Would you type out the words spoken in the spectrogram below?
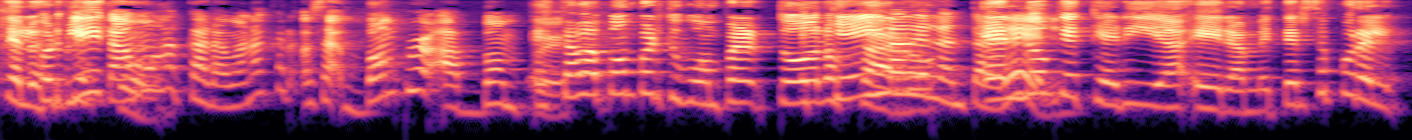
te lo porque explico. estamos a caravana, a cara- o sea, bumper a bumper. Estaba bumper to bumper todos los ¿Qué iba a carros. adelantar él, lo él? que quería era meterse por el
